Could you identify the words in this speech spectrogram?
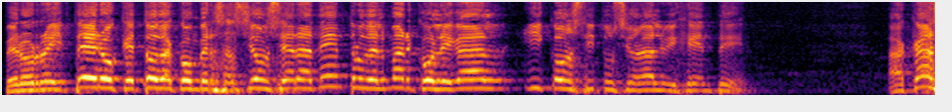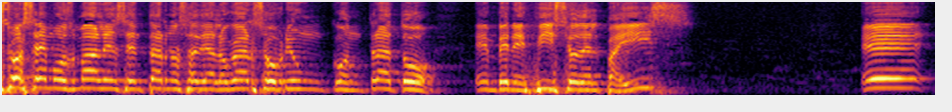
pero reitero que toda conversación se hará dentro del marco legal y constitucional vigente. ¿Acaso hacemos mal en sentarnos a dialogar sobre un contrato en beneficio del país? Eh,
